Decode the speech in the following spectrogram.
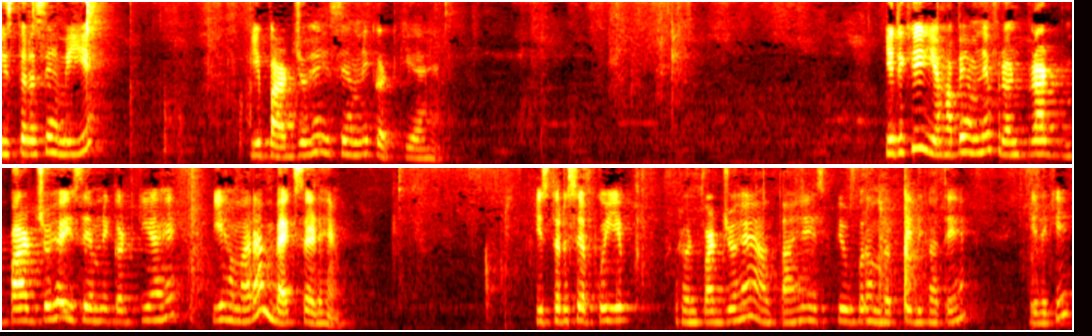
इस तरह से हमें ये ये पार्ट जो है, इसे हमने कट किया है। ये देखिए, यहाँ पे हमने फ्रंट पार्ट जो है, इसे हमने कट किया है। ये हमारा बैक साइड है। इस तरह से आपको ये फ्रंट पार्ट जो है, आता है, इसके ऊपर हम रख के दिखाते हैं। ये देखिए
